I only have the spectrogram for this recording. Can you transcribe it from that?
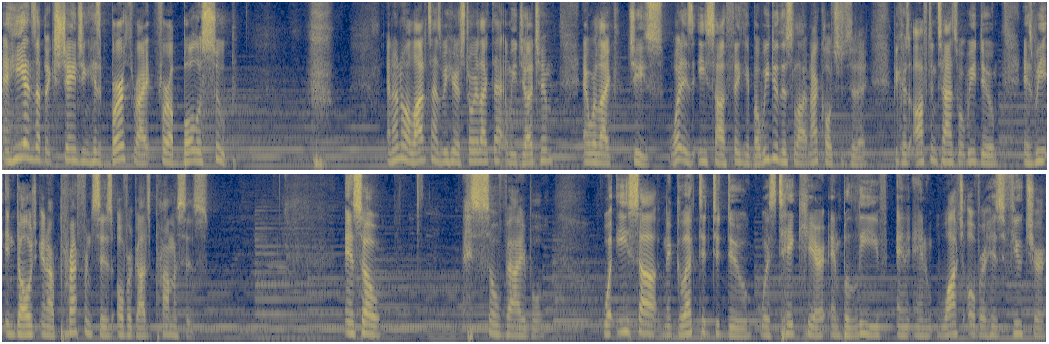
and he ends up exchanging his birthright for a bowl of soup. And I know a lot of times we hear a story like that and we judge him and we're like, geez, what is Esau thinking? But we do this a lot in our culture today because oftentimes what we do is we indulge in our preferences over God's promises. And so it's so valuable. What Esau neglected to do was take care and believe and, and watch over his future,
